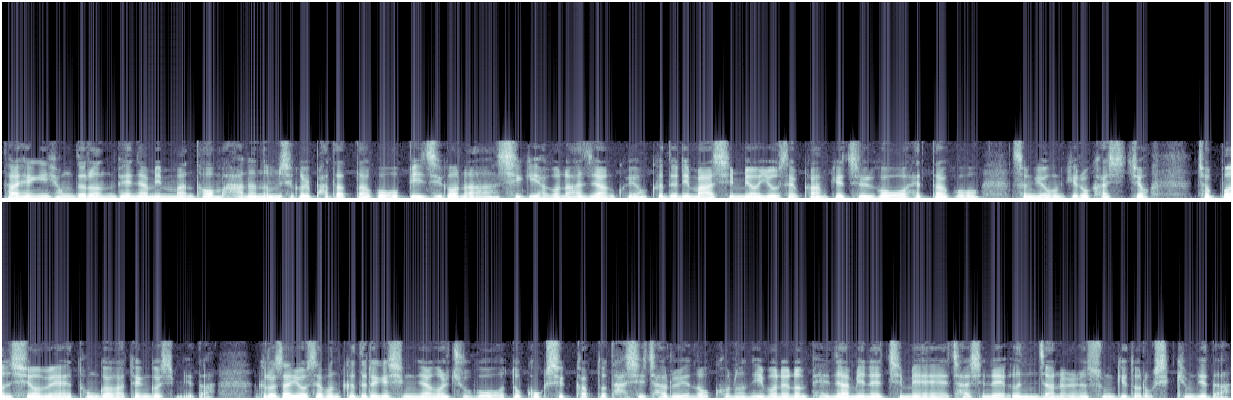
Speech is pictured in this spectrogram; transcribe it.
다행히 형들은 베냐민만 더 많은 음식을 받았다고 삐지거나 시기하거나 하지 않고요. 그들이 마시며 요셉과 함께 즐거워했다고 성경은 기록하시죠. 첫 번 시험에 통과가 된 것입니다. 그러자 요셉은 그들에게 식량을 주고 또 곡식값도 다시 자루에 넣고는 이번에는 베냐민의 짐에 자신의 은잔을 숨기도록 시킵니다.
